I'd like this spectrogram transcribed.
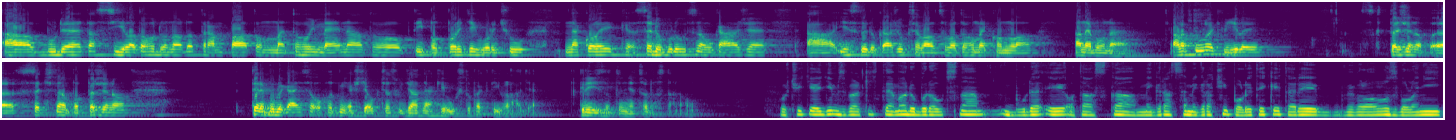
a bude ta síla toho Donalda Trumpa, to, toho jména, toho, té podpory těch voličů, nakolik se do budoucna ukáže, a jestli dokážou převálcovat toho McConnella, anebo ne. Ale v tuhle chvíli, strženo, eh, sečteno, podtrženo, ty republikáni jsou ochotní ještě občas udělat nějaký ústupek té vládě, když za to něco dostanou. Určitě jedním z velkých témat do budoucna bude i otázka migrace, migrační politiky, tedy vyvolalo zvolení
